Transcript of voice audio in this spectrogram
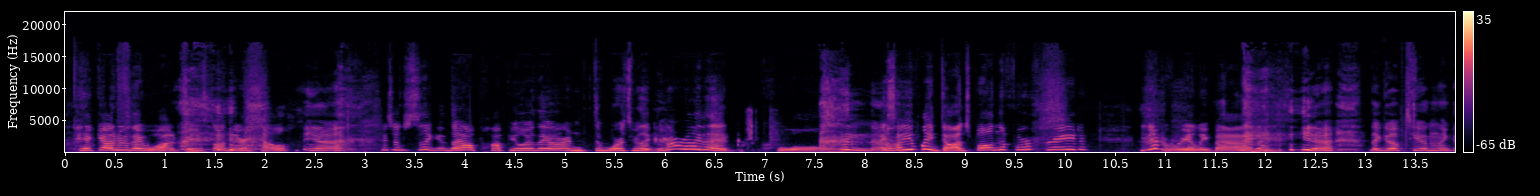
of pick out who they want based on their health. Yeah. It's just like the- how popular they are, and the wards be like, you're not really that cool. no. I saw you play dodgeball in the fourth grade. You did really bad. yeah, they go up to you and like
